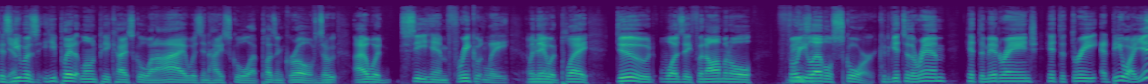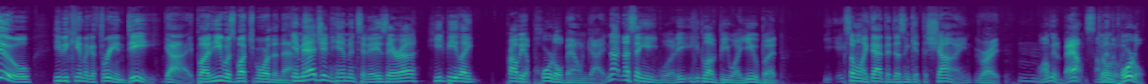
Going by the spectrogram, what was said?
Because he was he played at Lone Peak High School when I was in high school at Pleasant Grove, so I would see him frequently when they Mm-hmm. Oh, yeah. would play. Dude was a phenomenal three Amazing. level scorer. Could get to the rim, hit the mid range, hit the three. At BYU, he became like a three and D guy, but he was much more than that. Imagine him in today's era. He'd be like probably a portal bound guy. Not not saying he would. He, he'd love BYU, but someone like that that doesn't get the shine. right. Well, I'm going to bounce. I'm in the portal.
